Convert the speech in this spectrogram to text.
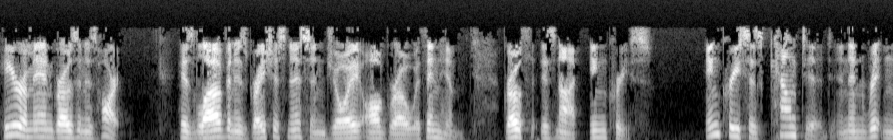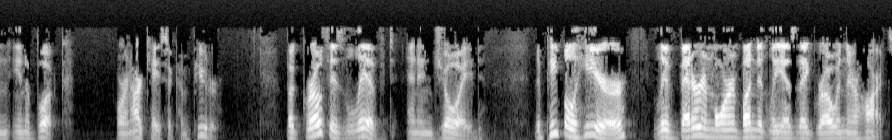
Here, a man grows in his heart. His love and his graciousness and joy all grow within him. Growth is not increase. Increase is counted and then written in a book, or in our case, a computer. but growth is lived and enjoyed. The people here live better and more abundantly as they grow in their hearts.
